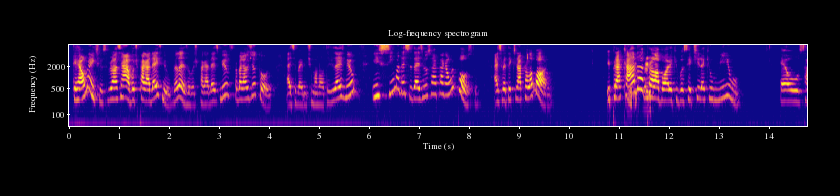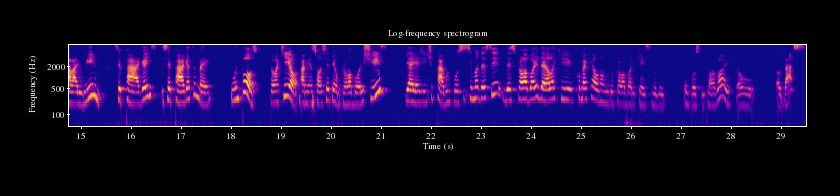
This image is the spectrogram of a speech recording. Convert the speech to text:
Porque realmente, você fala assim, ah, vou te pagar 10 mil. Beleza, eu vou te pagar 10 mil, você trabalhar o dia todo. Aí você vai emitir uma nota de 10 mil, e em cima desses 10 mil você vai pagar um imposto. Aí você vai ter que tirar Prolabore. E para cada Prolabore que você tira, que o mínimo é o salário mínimo, você paga, você paga também um imposto. Então aqui, ó, a minha sócia tem um Prolabore X, e aí a gente paga o imposto em cima desse, desse Prolabore dela, que... Como é que é o nome do Prolabore que é em cima do, do imposto do Prolabore? Que é o, é o DAS?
